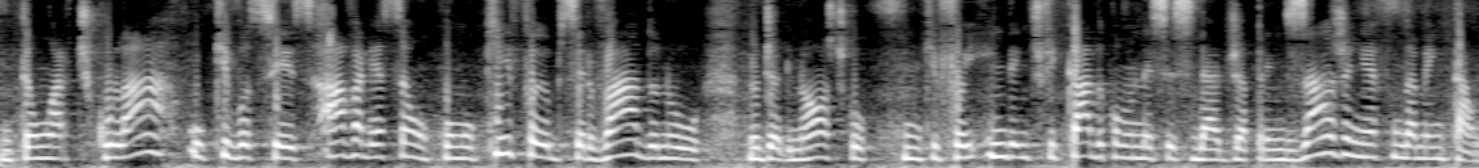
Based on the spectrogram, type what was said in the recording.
Então, articular o que vocês, a avaliação com o que foi observado no, no diagnóstico, com o que foi identificado como necessidade de aprendizagem é fundamental.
